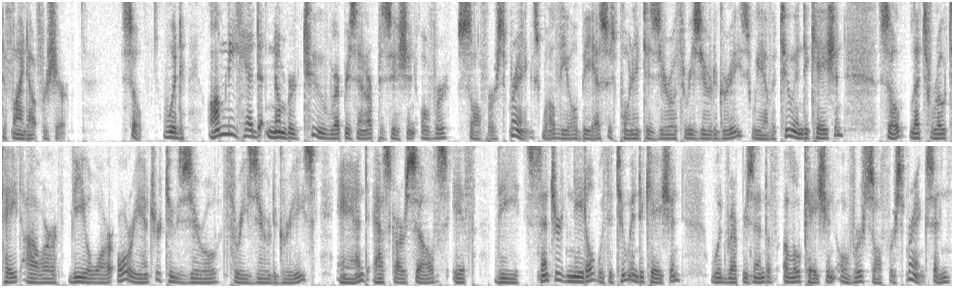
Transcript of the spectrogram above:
to find out for sure. So, would Omni head number 2 represent our position over Sulphur Springs? Well, the OBS is pointed to 030 degrees. We have a 2 indication. So let's rotate our VOR orienter to 030 degrees and ask ourselves if the centered needle with the 2 indication would represent a location over Sulphur Springs. And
